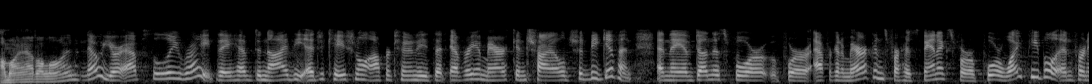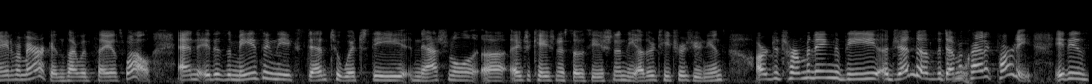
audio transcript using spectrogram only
Am I out of line? No, you're absolutely right. They have denied the educational opportunities that every American child should be given. And they have done this for, for African Americans, for Hispanics, for poor white people, and for Native Americans, I would say as well. And it is amazing the extent to which the National uh, Education Association and the other teachers unions are determining the agenda of the Democratic Party. It is,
